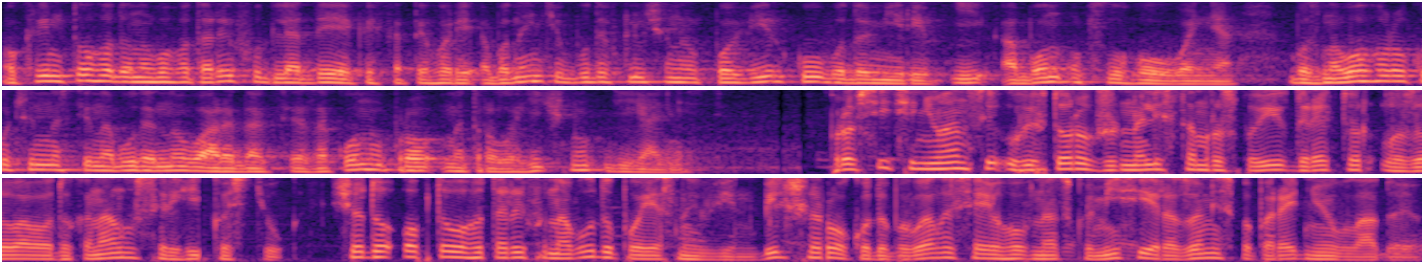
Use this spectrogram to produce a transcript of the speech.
Окрім того, до нового тарифу для деяких категорій абонентів буде включено повірку водомірів і абонобслуговування, бо з нового року чинності набуде нова редакція закону про метрологічну діяльність. Про всі ці нюанси у вівторок журналістам розповів директор Лозова водоканалу Сергій Костюк. Щодо оптового тарифу на воду, пояснив він, більше року добивалися його в нацкомісії разом із попередньою владою.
